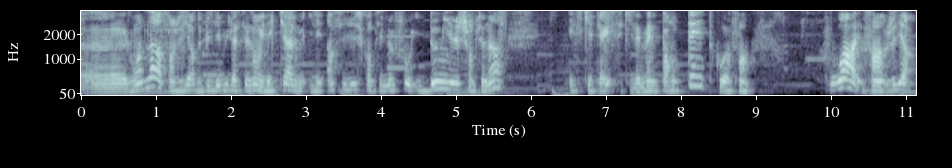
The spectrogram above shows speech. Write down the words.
euh, loin de là. Enfin, je veux dire, depuis le début de la saison, il est calme, il est incisif quand il le faut, il domine le championnat. Et ce qui est terrible, c'est qu'il est même pas en tête, quoi. Enfin, Enfin, je veux dire,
